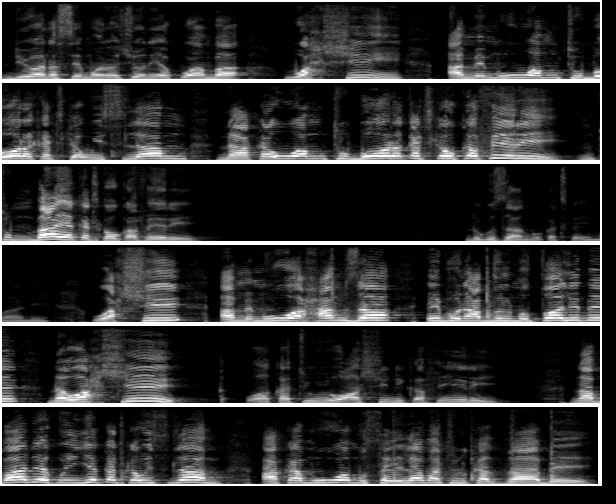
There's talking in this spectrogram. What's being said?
ndio anasema wanachuoni ya kwamba wahshii amemuua mtu bora katika uislamu na akaua mtu bora katika ukafiri mtu mbaya katika ukafiri ndugu zangu katika imani. Wahshi amemuua hamza ibn abdulmutalibi na wahshi wakati huyo wahshi ni kafiri. Na baada ya kuingia katika uislamu akamuua musailamatu lkadhabe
